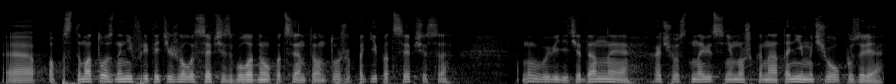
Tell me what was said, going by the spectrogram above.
Апостоматозный нефрит и тяжелый сепсис был у одного пациента, он тоже погиб от сепсиса. Ну, вы видите данные. Хочу остановиться немножко на атонии мочевого пузыря.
